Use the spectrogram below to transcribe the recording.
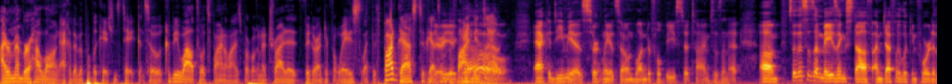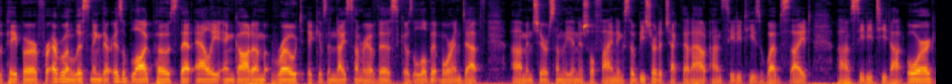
I remember how long academic publications take, and so it could be a while till it's finalized. But we're going to try to figure out different ways, like this podcast, to get there some of the findings go. out. Academia is certainly its own wonderful beast at times, isn't it? Um, so this is amazing stuff. I'm definitely looking forward to the paper. For everyone listening, there is a blog post that Ali and Gautam wrote. It gives a nice summary of this, goes a little bit more in depth. Um, and shares some of the initial findings. So be sure to check that out on CDT's website, uh, cdt.org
